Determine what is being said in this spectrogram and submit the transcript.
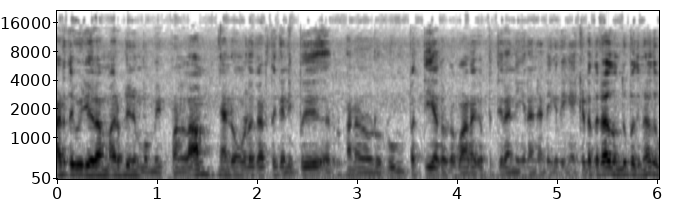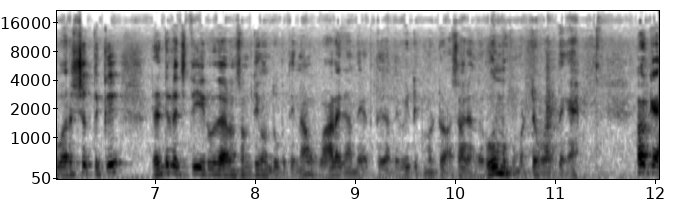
அடுத்த வீடியோவில் மறுபடியும் நம்ம மீட் பண்ணலாம். அண்ட் உங்களோட கருத்து கணிப்பு அண்ணனோட ரூம் பற்றி அதோட வாடகை பற்றிலாம் நீங்கள் என்ன நினைக்கிறீங்க? கிட்டத்தட்ட வந்து பார்த்தீங்கன்னா அது வருஷத்துக்கு ரெண்டு லட்சத்தி இருபதாயிரம் சம்திங் வந்து பார்த்தீங்கன்னா வாடகை அந்த இடத்துக்கு அந்த வீட்டுக்கு மட்டும் சாரி அந்த ரூமுக்கு மட்டும் வருதுங்க. ஓகே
